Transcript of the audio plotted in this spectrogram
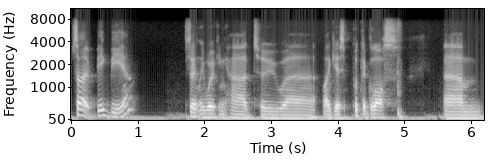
so big beer, certainly working hard to, uh, I guess, put the gloss. Um,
